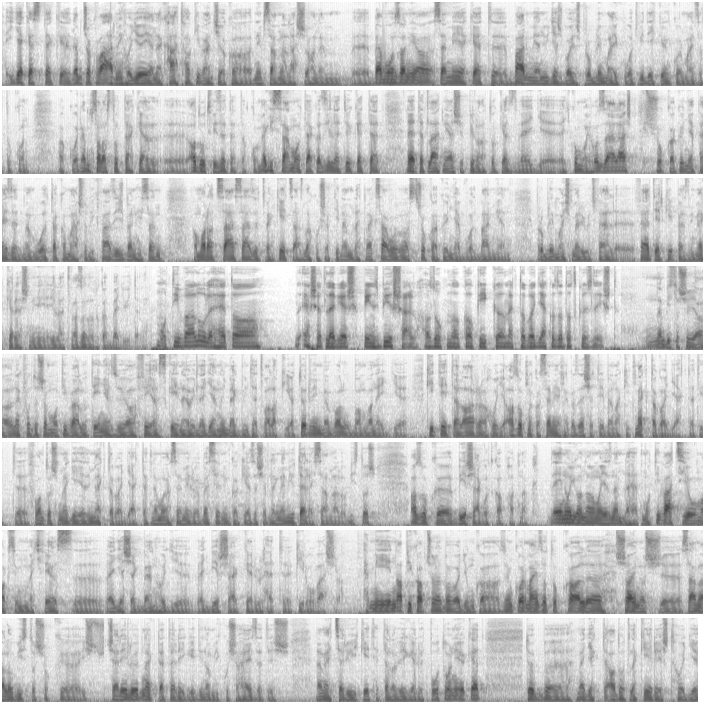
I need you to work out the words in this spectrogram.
Igyekeztek nem csak várni, hogy jöjjenek, hát ha kíváncsiak a népszámlálásra, hanem bevonzani a személyeket, bármilyen ügyes, bajos problémájuk volt vidéki önkormányzatokon, akkor nem szalasztották el, adót fizetett, akkor meg is számolták az illetőket, tehát lehetett látni első pillanattól kezdve egy, egy komoly hozzáállást. Sokkal könnyebb helyzetben voltak a második fázisban, hiszen ha maradt 100-150-200 lakos, aki nem lett megszámolva, az sokkal könnyebb volt bármilyen probléma is merült fel, feltérképezni, megkeresni, illetve az adatokat begyűjteni. Motiváló lehet a esetleges pénzbírság azoknak, akik megtagadják az adatközlést? Nem biztos, hogy a legfontosabb motiváló tényező a félsz kéne, hogy legyen, hogy megbüntet valaki. A törvényben valóban van egy kitétel arra, hogy azoknak a személyeknek az esetében, akik megtagadják, tehát itt fontos megjegyezni, hogy megtagadják, tehát nem olyan személyről beszélünk, aki ez esetleg nem jut el egy számláló biztos, azok bírságot kaphatnak. De én úgy gondolom, hogy ez nem lehet motiváció, maximum egy félsz egyesekben, hogy egy bírság kerülhet kiróvásra. Mi napi kapcsolatban vagyunk az önkormányzatokkal, sajnos biztosok is cserélődnek, tehát eléggé dinamikus a helyzet, és nem egyszerű így két héttel a vége előtt pótolni őket. Több megyek adott le kérést, hogy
